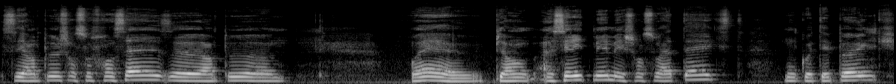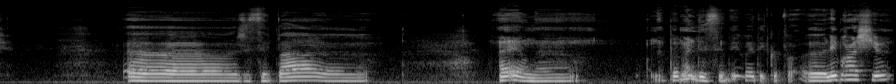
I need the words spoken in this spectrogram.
c'est un peu chanson française, un peu... ouais, bien assez rythmé, mais chanson à texte. Mon côté punk. je sais pas... Ouais, on a... On a pas mal de CD, ouais, des copains. les Brinchieux,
